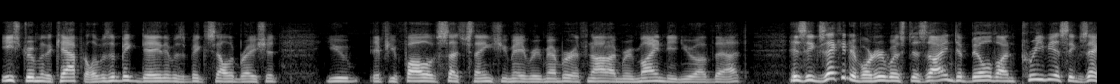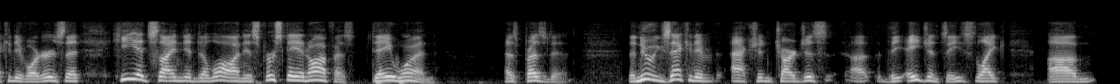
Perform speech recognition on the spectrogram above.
east room of the Capitol. It was a big day. There was a big celebration. You, if you follow such things, you may remember. If not, I'm reminding you of that. His executive order was designed to build on previous executive orders that he had signed into law on his first day in office, day one, as president. The new executive action charges uh, the agencies like um,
